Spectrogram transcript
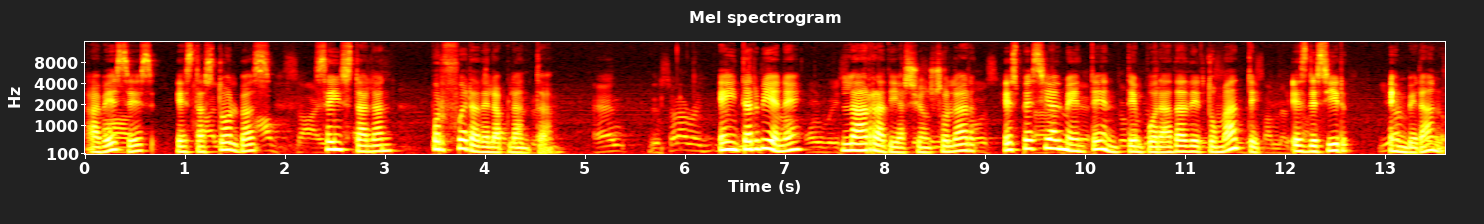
A veces estas tolvas se instalan por fuera de la planta e interviene la radiación solar, especialmente en temporada de tomate, es decir, en verano.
